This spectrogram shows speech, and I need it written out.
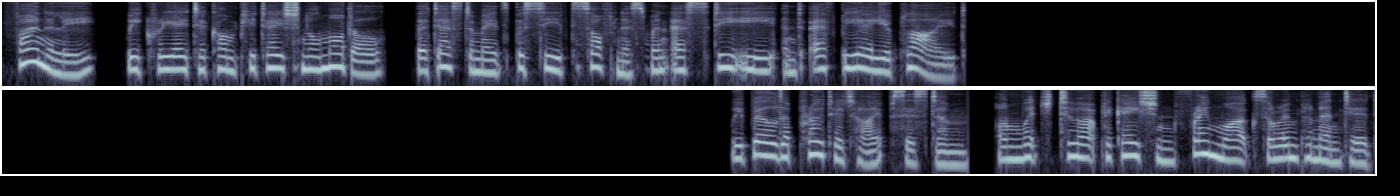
Finally, we create a computational model that estimates perceived softness when SDE and FBA applied. We build a prototype system, on which two application frameworks are implemented.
